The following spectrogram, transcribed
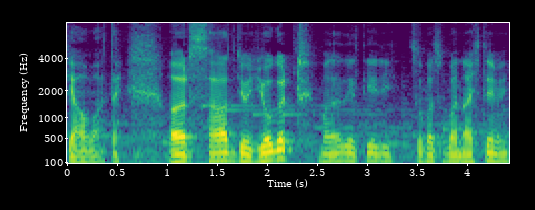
क्या बात है। और साथ जो योगट मदद देती है जी सुबह सुबह नाश्ते में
